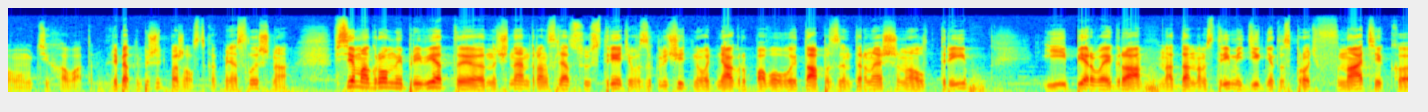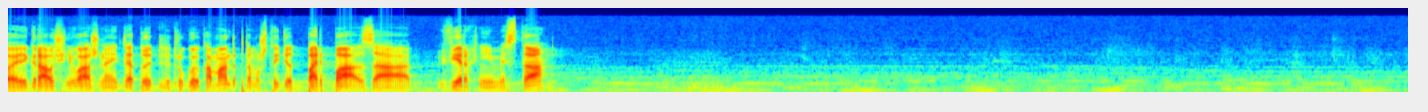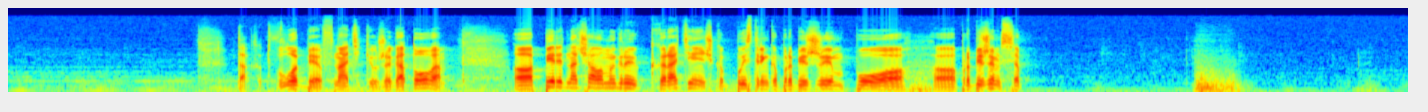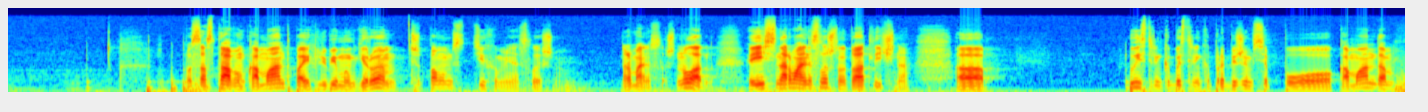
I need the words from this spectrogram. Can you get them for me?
по-моему, тиховато. Ребят, напишите, пожалуйста, как меня слышно. Всем огромный привет. Начинаем трансляцию с третьего заключительного дня группового этапа The International 3. И первая игра на данном стриме Dignitas против Fnatic. Игра очень важная и для той, и для другой команды, потому что идет борьба за верхние места. Так, тут в лобби Фнатики уже готовы. А, перед началом игры коротенечко, быстренько пробежим по... А, пробежимся по составам команд, по их любимым героям. Что-то, по-моему, тихо меня слышно. Нормально слышно. Ну ладно. Если нормально слышно, то отлично. А, быстренько-быстренько пробежимся по командам.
